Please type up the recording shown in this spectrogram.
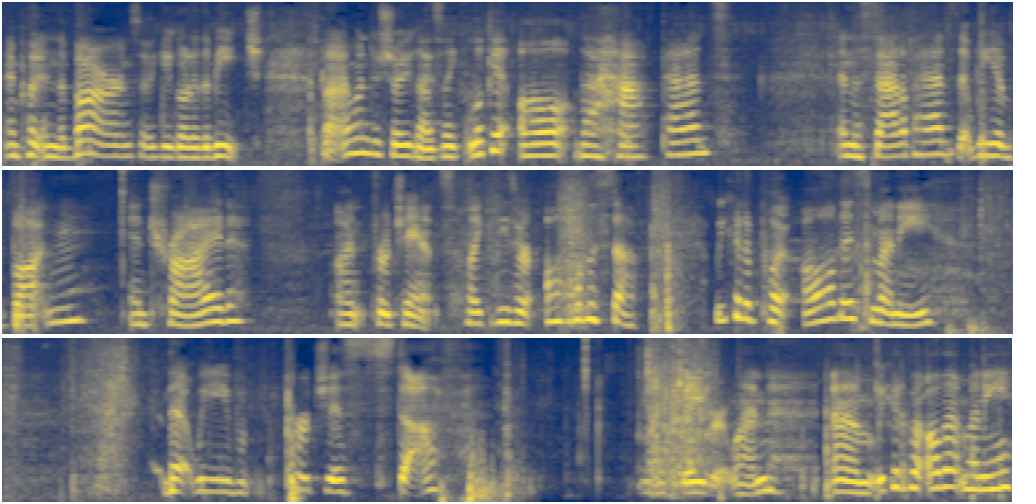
and put in the barn so we could go to the beach. But I wanted to show you guys, like, look at all the half pads and the saddle pads that we have bought and tried on for Chance. Like, these are all the stuff. We could have put all this money that we've purchased stuff. My favorite one. Um, we could have put all that money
